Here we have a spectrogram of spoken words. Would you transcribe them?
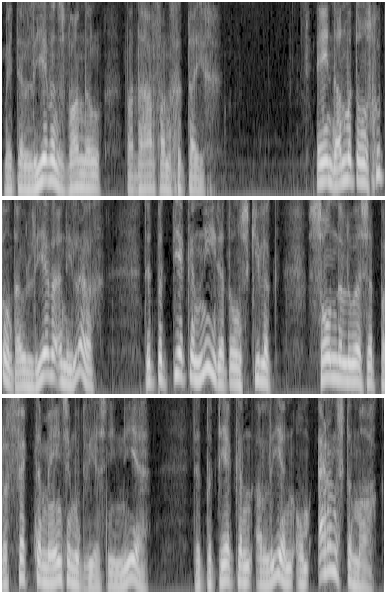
met 'n lewenswandel wat daarvan getuig. En dan moet ons goed onthou lewe in die lig. Dit beteken nie dat ons skielik sondelose perfekte mense moet wees nie. Nee. Dit beteken alleen om erns te maak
